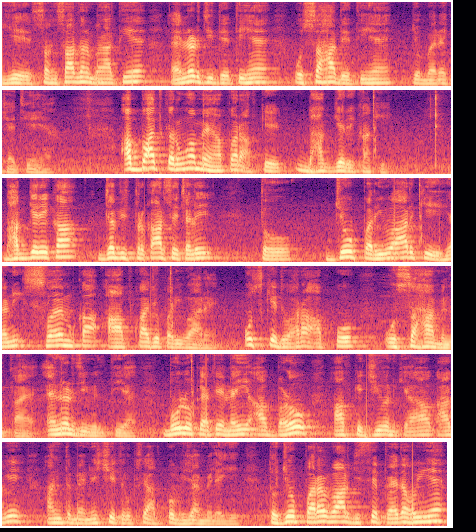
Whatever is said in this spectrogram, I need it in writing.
ये संसाधन बनाती हैं, एनर्जी देती हैं, उत्साह देती हैं, जो मैंने खींची हैं। अब बात करूँगा मैं यहाँ पर आपके भाग्य रेखा की। भाग्य रेखा जब इस प्रकार से चले तो जो परिवार की, यानी स्वयं का, आपका जो परिवार है, उसके द्वारा आपको उत्साह मिलता है, एनर्जी मिलती है। वो लोग कहते हैं, नहीं, आप बढ़ो, आपके जीवन के आगे अंत में निश्चित रूप से आपको विजय मिलेगी। तो जो परिवार जिससे पैदा हुई हैं,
